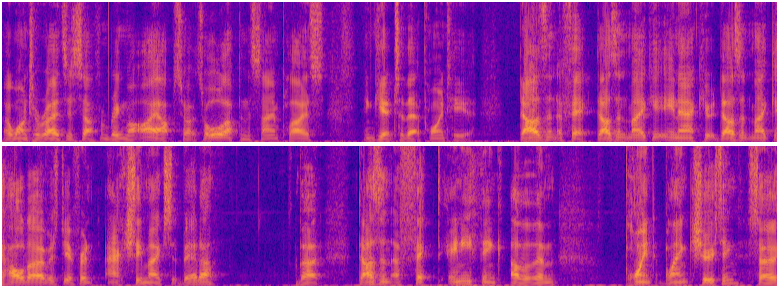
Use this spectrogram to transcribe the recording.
I want to raise this up and bring my eye up so it's all up in the same place and get to that point here doesn't affect, doesn't make it inaccurate, doesn't make your holdovers different, actually makes it better, but doesn't affect anything other than point blank shooting. So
